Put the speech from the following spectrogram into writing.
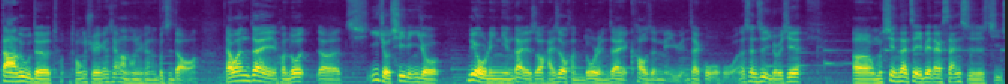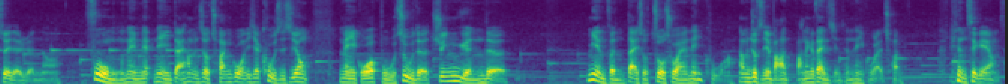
大陆的同同学跟香港同学可能不知道啊。台湾在很多呃一九七零一九六零年代的时候，还是有很多人在靠着美元在过活。那甚至有一些呃，我们现在这一辈大概三十几岁的人哦，父母那那那一代，他们是有穿过一些裤子是用美国补助的军援的面粉袋所做出来的内裤啊，他们就直接把把那个袋子剪成内裤来穿，变成这个样子。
